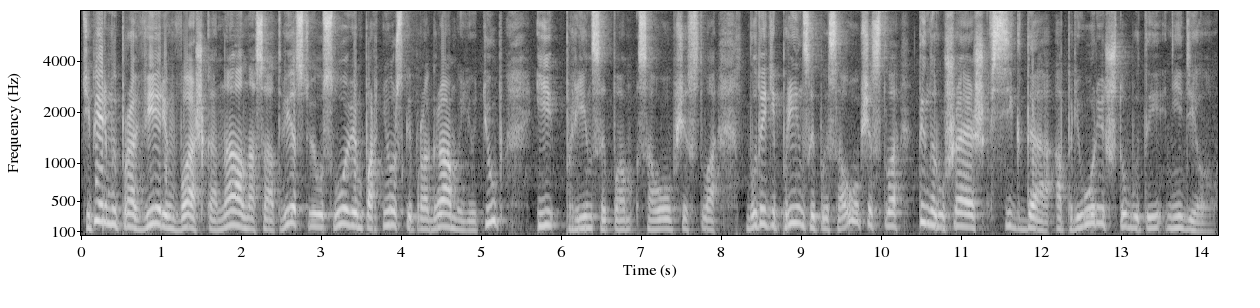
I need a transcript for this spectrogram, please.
Теперь мы проверим ваш канал на соответствие условиям партнерской программы YouTube и принципам сообщества. Вот эти принципы сообщества ты нарушаешь всегда априори, что бы ты ни делал.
